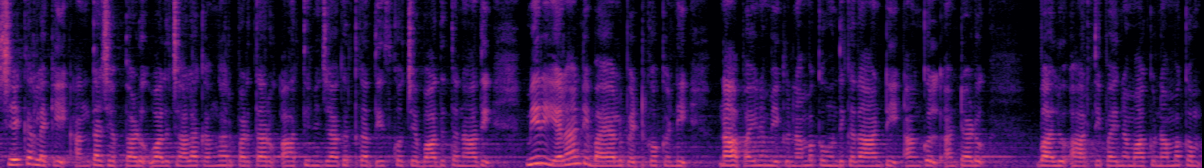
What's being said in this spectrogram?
శేఖర్లకి అంతా చెప్తాడు. వాళ్ళు చాలా కంగారు పడతారు. ఆర్తిని జాగ్రత్తగా తీసుకొచ్చే బాధ్యత నాది. మీరు ఎలాంటి భయాలు పెట్టుకోకండి. నా పైన మీకు నమ్మకం ఉంది కదా ఆంటీ అంకుల్ అంటాడు. వాళ్ళు ఆర్తి పైన మాకు నమ్మకం.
